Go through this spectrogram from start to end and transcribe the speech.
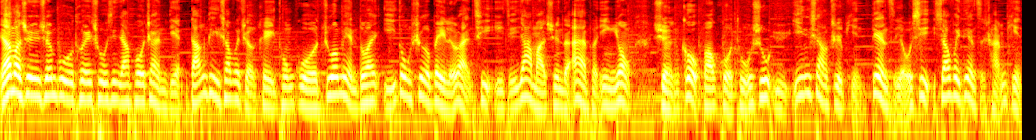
亚马逊宣布推出新加坡站点，当地消费者可以通过桌面端、移动设备浏览器以及亚马逊的 App 应用选购包括图书与音像制品、电子游戏、消费电子产品、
